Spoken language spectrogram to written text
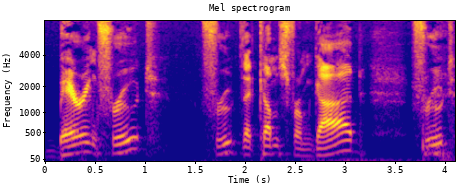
Bearing fruit, fruit that comes from God, fruit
